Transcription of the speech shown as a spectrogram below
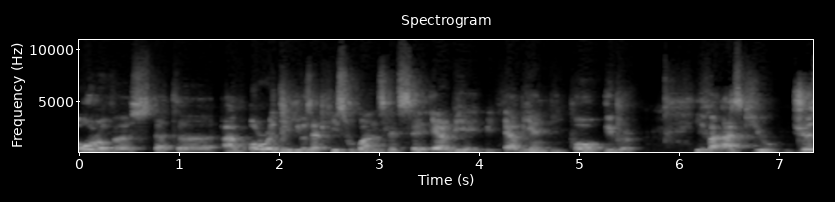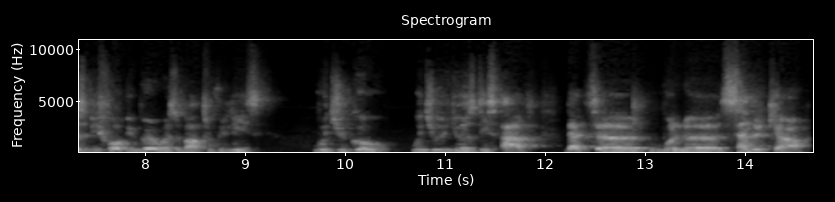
all of us that uh, have already used at least once, let's say Airbnb, Airbnb or Uber, if I ask you just before Uber was about to release, would you go, would you use this app that uh, will uh, send a car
